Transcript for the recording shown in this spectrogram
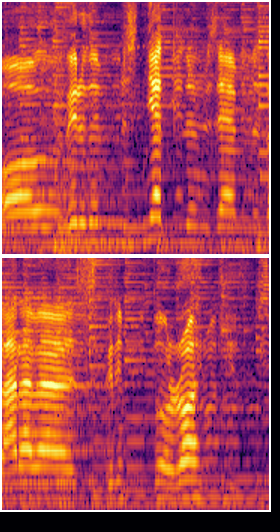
og fyrir þeim snjöllum sem þar hafa skrimt og rokkið.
